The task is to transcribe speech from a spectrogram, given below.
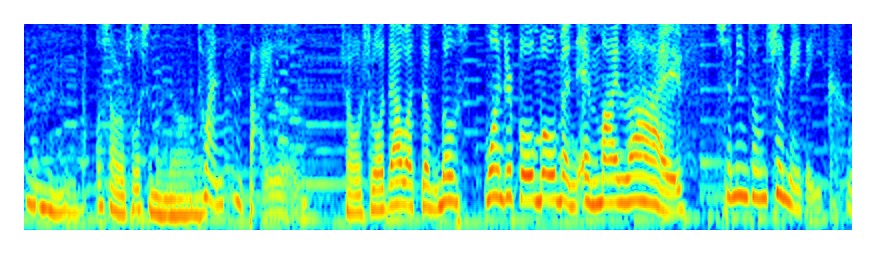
嗯，欧小柔说什么呢？突然自白了，小柔说：“That was the most wonderful moment in my life，生命中最美的一刻。”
